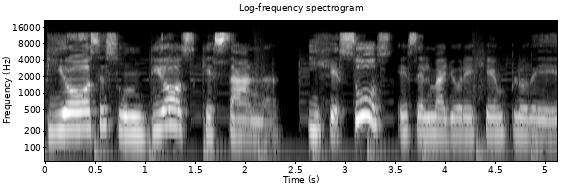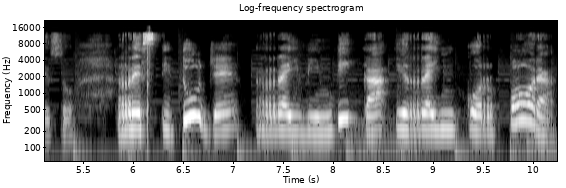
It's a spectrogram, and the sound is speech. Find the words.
Dios es un Dios que sana. Y Jesús es el mayor ejemplo de eso. Restituye, reivindica y reincorpora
